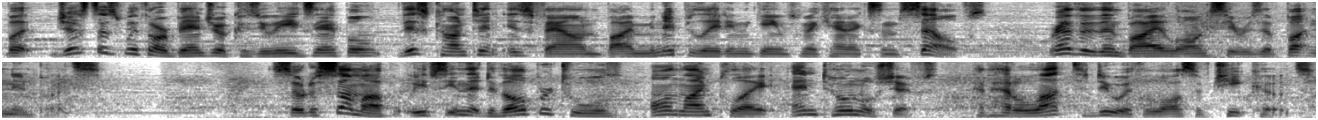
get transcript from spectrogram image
but just as with our Banjo-Kazooie example, this content is found by manipulating the game's mechanics themselves, rather than by a long series of button inputs. So to sum up, we've seen that developer tools, online play, and tonal shifts have had a lot to do with the loss of cheat codes.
